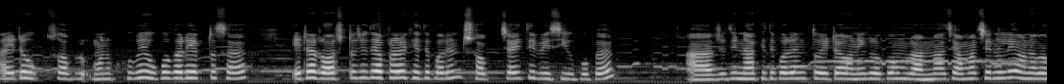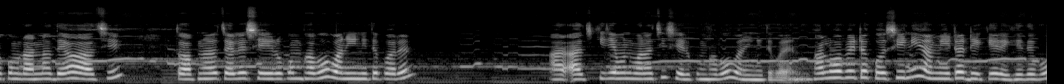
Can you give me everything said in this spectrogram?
আর এটা সব মানে খুবই উপকারী একটা শাক। এটা রসটা যদি আপনারা খেতে পারেন, সবচাইতে বেশি উপকার। আর যদি না খেতে পারেন, তো এটা অনেক রকম রান্না আছে। আমার চ্যানেলে অনেক রকম রান্না দেওয়া আছে। তো আপনারা চাইলে সেই রকমভাবেও বানিয়ে নিতে পারেন। আর আজকে যেমন বানাচ্ছি সেরকমভাবেও বানিয়ে নিতে পারেন। ভালোভাবে এটা কষিয়ে নিয়ে আমি এটা ঢেকে রেখে দেবো।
